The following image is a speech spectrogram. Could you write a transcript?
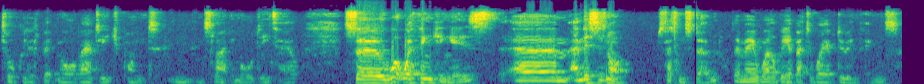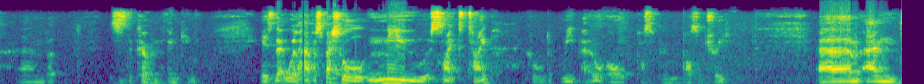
talk a little bit more about each point in, in slightly more detail. So what we're thinking is, um, and this is not set in stone, there may well be a better way of doing things, um, but this is the current thinking, is that we'll have a special new site type called repo or possibly repository um, and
